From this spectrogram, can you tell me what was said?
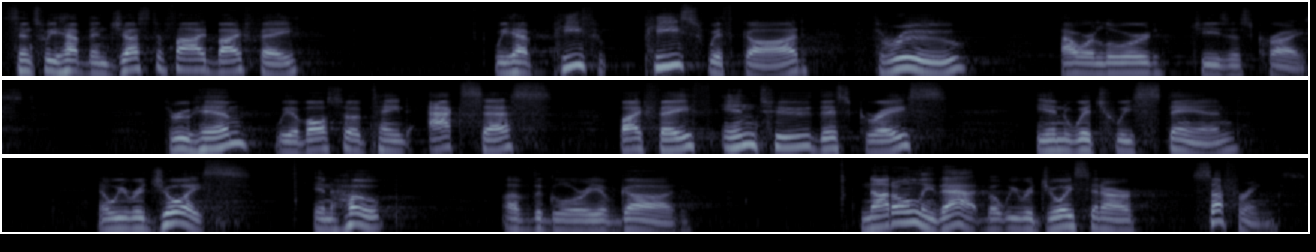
since we have been justified by faith, we have peace, peace with God through our Lord Jesus Christ. Through him, we have also obtained access by faith into this grace in which we stand, and we rejoice in hope of the glory of God. Not only that, but we rejoice in our sufferings,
